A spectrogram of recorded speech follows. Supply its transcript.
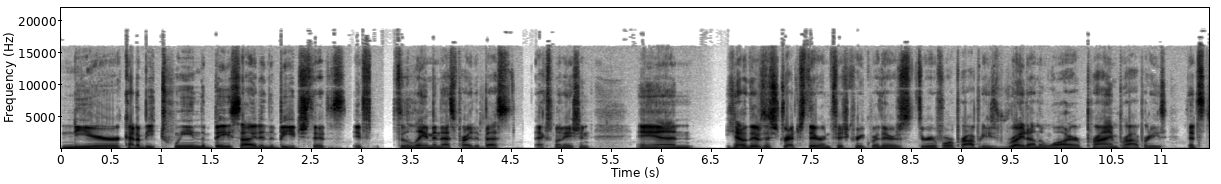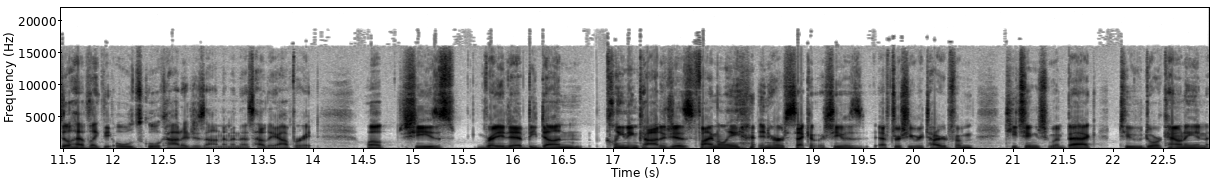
near, kind of between the bayside and the beach. That's, if for the layman, that's probably the best explanation. And you know, there's a stretch there in Fish Creek where there's three or four properties right on the water, prime properties that still have like the old school cottages on them, and that's how they operate. Well, she's ready to be done cleaning cottages finally. In her second she was after she retired from teaching she went back to door county and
